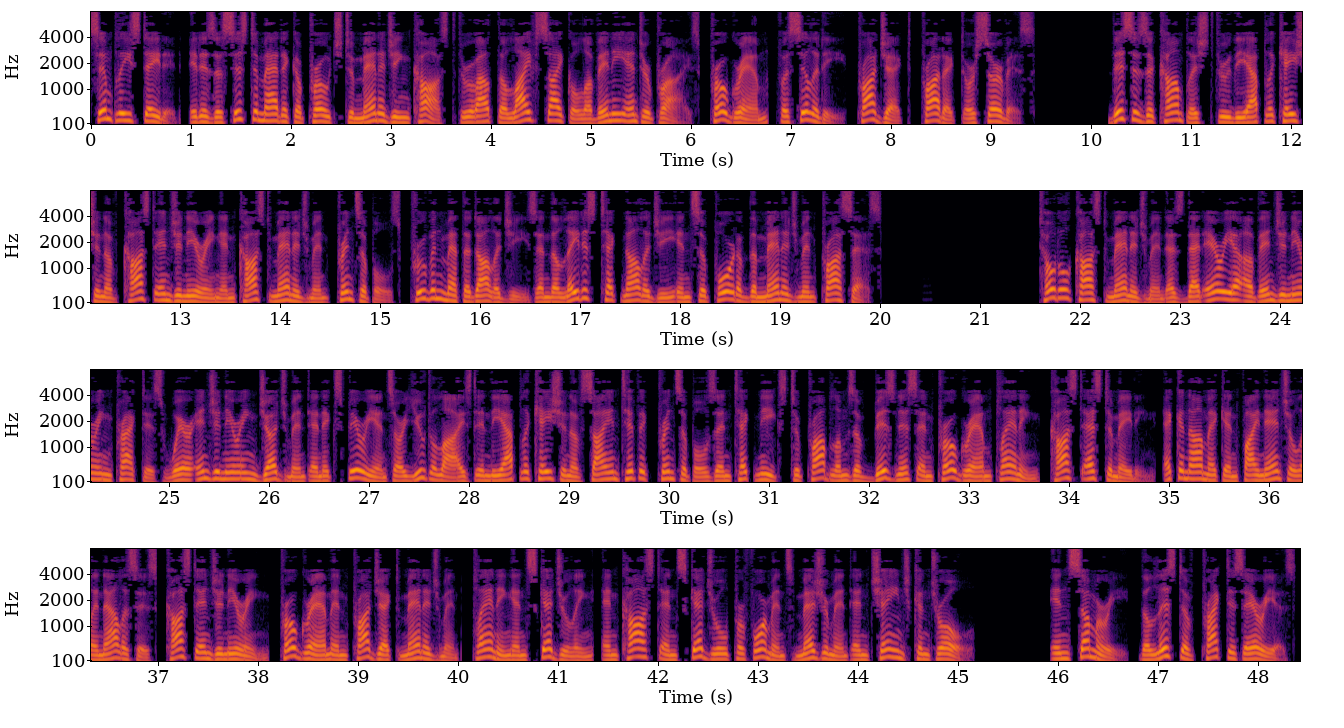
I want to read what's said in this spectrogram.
Simply stated, it is a systematic approach to managing cost throughout the life cycle of any enterprise, program, facility, project, product or service. This is accomplished through the application of cost engineering and cost management principles, proven methodologies and the latest technology in support of the management process. Total cost management is that area of engineering practice where engineering judgment and experience are utilized in the application of scientific principles and techniques to problems of business and program planning, cost estimating, economic and financial analysis, cost engineering, program and project management, planning and scheduling, and cost and schedule performance measurement and change control. In summary, the list of practice areas,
